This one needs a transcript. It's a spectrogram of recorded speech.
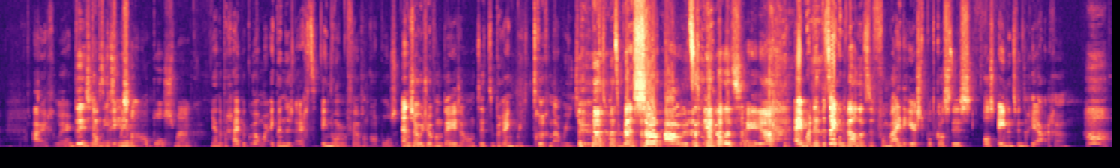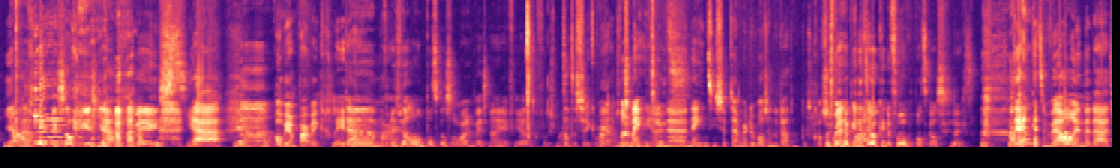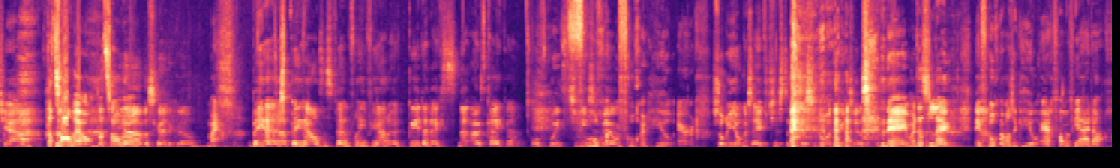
eigenlijk, Deze heeft iets deze. meer een appelsmaak. Ja, dat begrijp ik wel. Maar ik ben dus echt enorme fan van appels. En sowieso van deze, want dit brengt me terug naar mijn jeugd. Want ik ben zo oud. ik wil het zeggen, ja. hey, maar dit betekent wel dat het voor mij de eerste podcast is als 21-jarige. Ja, want Lisanne is jarig geweest. Ja, Ja. alweer een paar weken geleden. Ehm, maar Er is wel een podcast online geweest na je verjaardag, volgens mij. dat is zeker Ja, waar. het was dat maakt niet 19, uit. eh, 19 september, er was inderdaad een podcast Volgens mij heb je dit ook in de vorige podcast gezegd. Denk het wel, inderdaad, ja. Dat zal wel, dat zal Ja, wel. waarschijnlijk wel. Maar ja, Ben je, Het ben je altijd fan van je verjaardag? Kun je daar echt naar uitkijken? Of boeit het je niet vroeger, zoveel? vroeger heel erg. Sorry jongens, eventjes de tussendoor dingetjes. Nee, maar dat is leuk. Nee, Ja. vroeger was ik heel erg van mijn verjaardag.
